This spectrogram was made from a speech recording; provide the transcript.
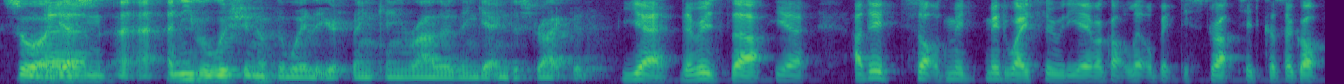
So I um, guess a, an evolution of the way that you're thinking rather than getting distracted. Yeah, there is that. Yeah, I did sort of mid, midway through the year. I got a little bit distracted because I got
